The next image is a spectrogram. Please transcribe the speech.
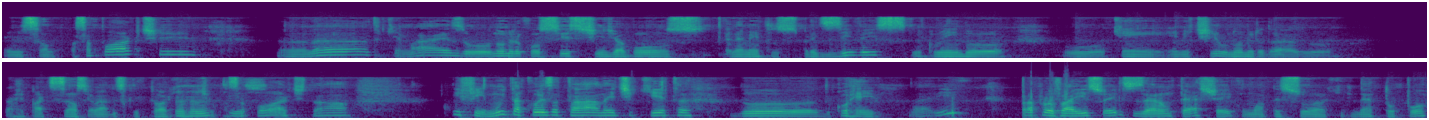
emissão do passaporte. O que mais? O número consiste de alguns elementos predizíveis, incluindo o, quem emitiu o número da, do, da repartição, sei lá, do escritório que Uhum, emitiu o passaporte e tal. Enfim, muita coisa está na etiqueta do, do correio. né? E para provar isso, eles fizeram um teste aí com uma pessoa que né, topou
